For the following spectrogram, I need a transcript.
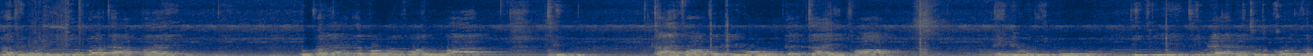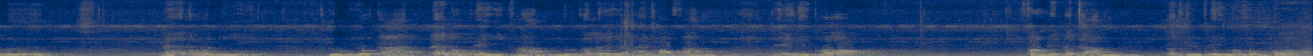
มาถึงวันนี้พ่อจากไปหนูก็อยากจะบอกให้พ่อรู้ว่า ถึงกายพ่อจะไม่อยู่แต่ใจพ่อยังอยู่ที่หนู ที่ที่แม่และทุกๆคนเสมอ และในวันนี้หนูมีโอกาสได้ร้องเพลงอีกครั้งหนูก็เลยอยากให้พ่อฟัง เพลงที่พ่อ ฟังเป็นประจำก็คือเพลงลูกของพ่อค่ะ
